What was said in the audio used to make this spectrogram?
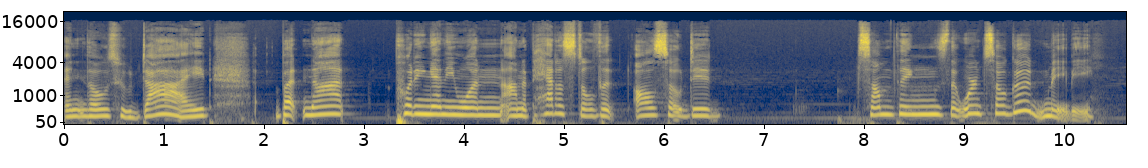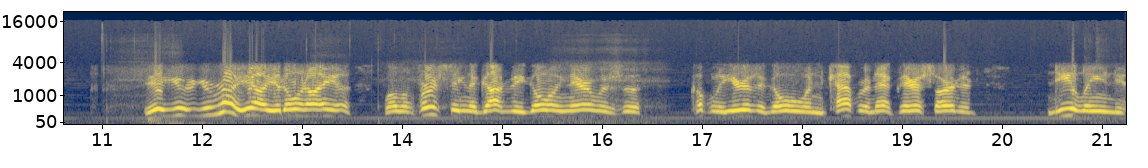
and those who died, but not putting anyone on a pedestal that also did some things that weren't so good, maybe. Yeah, you're you're right. Yeah, you know, and I uh, well, the first thing that got me going there was uh, a couple of years ago when Kaepernick there started kneeling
